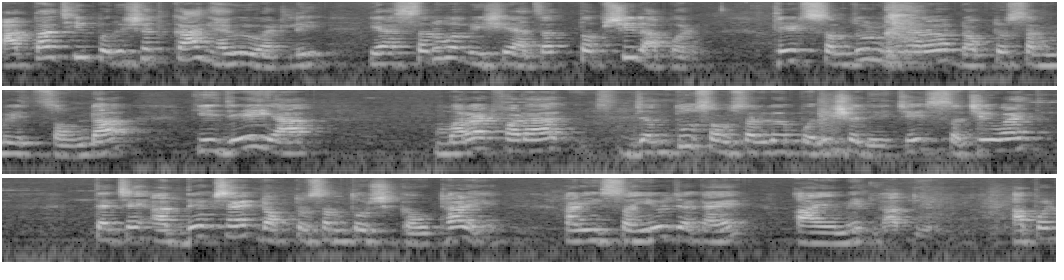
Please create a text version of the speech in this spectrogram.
आताच ही परिषद का घ्यावी वाटली? या सर्व विषयाचा तपशील आपण थेट समजून घेणार आहोत डॉक्टर संगमेश सौंडा की जे या मराठवाडा जंतू संसर्ग परिषदेचे सचिव आहेत. त्याचे अध्यक्ष आहेत डॉक्टर संतोष कवठाळे आणि संयोजक आहे आय एम ए लातूर. आपण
